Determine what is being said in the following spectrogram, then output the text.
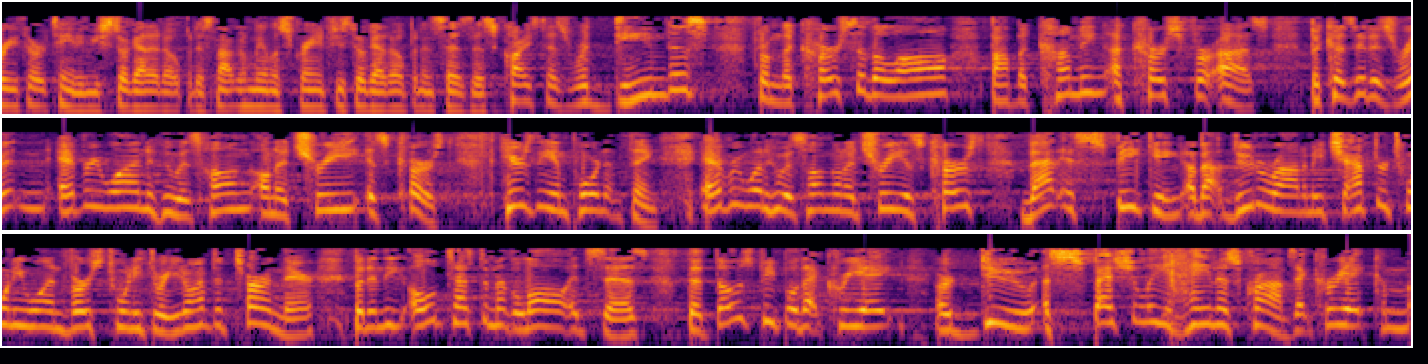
3.13, if you still got it open, it's not going to be on the screen. If you still got it open, it says this. Christ has redeemed us from the curse of the law by becoming a curse for us. Because it is written, everyone who is hung on a tree is cursed. Here's the important thing. Everyone who is hung on a tree is cursed. That is speaking about Deuteronomy chapter 21 verse 23. You don't have to turn there, but in the Old Testament law it says that those people that create or do especially heinous crimes, that create com-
